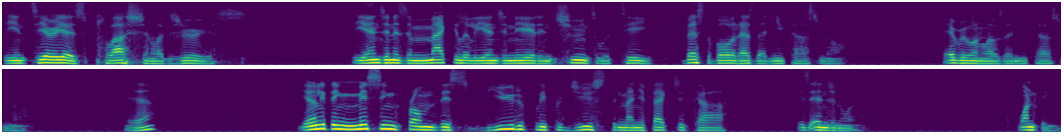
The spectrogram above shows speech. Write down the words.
The interior is plush and luxurious. The engine is immaculately engineered and tuned to a T. Best of all, it has that new car smell. Everyone loves that new car smell. Yeah? The only thing missing from this beautifully produced and manufactured car is engine oil. One thing.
